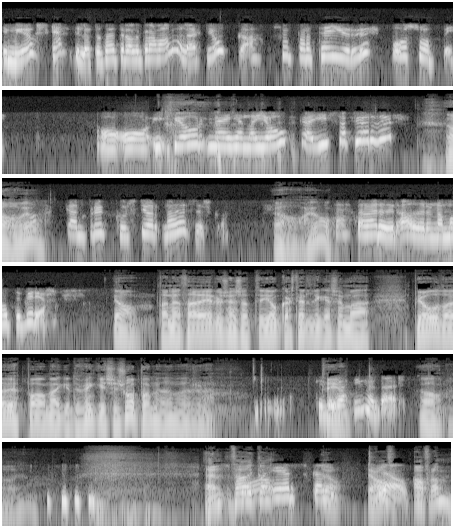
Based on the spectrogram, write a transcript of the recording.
Þetta er mjög skemmtilegt og þetta er alveg graf alvarlegt jóka. Svo bara tegjur upp og sopi. Og, og í bjór, nei, hérna jóka Ísafjörður, já, já, kann bruggur stjórna þessu, sko. já, já. Þetta verður áður en að móti byrjar. Já, þannig að það eru sem sagt jókastellingar sem að bjóða upp á að maður getur fengið sér sopa með það maður. Getur Tegja. rætt ímynda þér. Já, En það er Svo gang er, skal, Já, já, áfram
